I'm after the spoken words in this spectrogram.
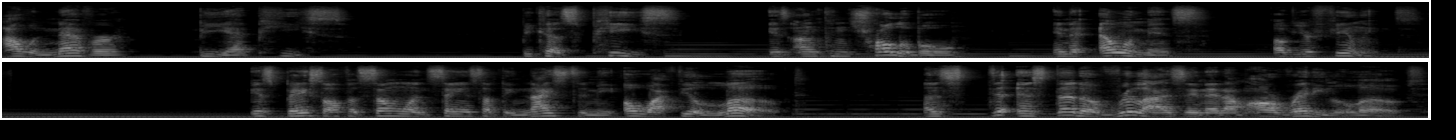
I will never be at peace. Because peace is uncontrollable in the elements of your feelings. It's based off of someone saying something nice to me. Oh, I feel loved. Instead of realizing that I'm already loved.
